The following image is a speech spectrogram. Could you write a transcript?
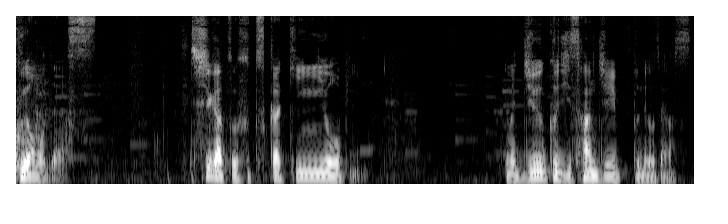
福山です。4月2日金曜日。今19時31分でございます。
